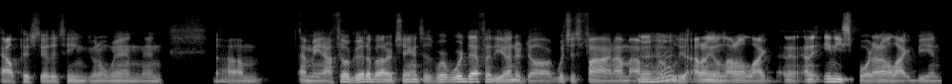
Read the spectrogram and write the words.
out pitch the other team is going to win. And um, I mean, I feel good about our chances. We're we're definitely the underdog, which is fine. I'm I'm Mhm. totally. I don't even. I don't like any sport. I don't like being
